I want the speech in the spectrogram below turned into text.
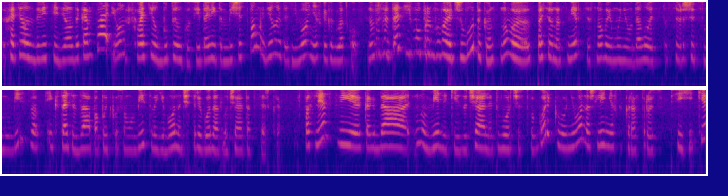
хотелось довести дело до конца, и он схватил бутылку с ядовитым веществом и делает из него несколько глотков. Но в результате ему промывают желудок, и он снова спасен от смерти, снова ему не удалось совершить самоубийство. И, кстати, за попытку самоубийства его на 4 года отлучают от церкви. Впоследствии, когда ну, медики изучали творчество Горького, у него нашли несколько расстройств психики,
